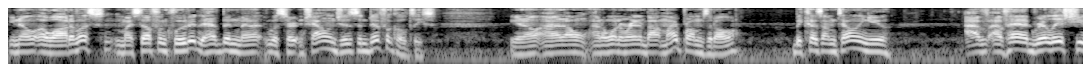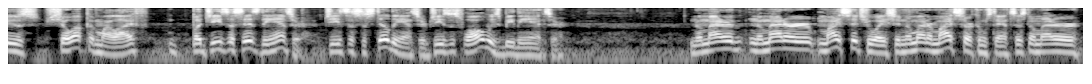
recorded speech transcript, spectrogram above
you know, a lot of us, myself included, have been met with certain challenges and difficulties. You know, I don't, I don't want to rant about my problems at all, because I'm telling you, I've, I've had real issues show up in my life, but Jesus is the answer. Jesus is still the answer. Jesus will always be the answer. No matter no matter my situation, no matter my circumstances, no matter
